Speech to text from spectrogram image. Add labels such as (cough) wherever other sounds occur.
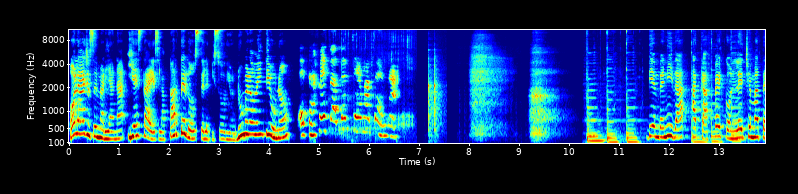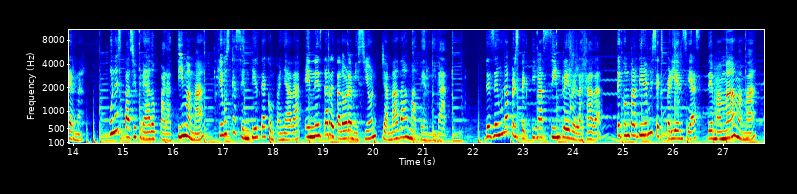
Hola, yo soy Mariana y esta es la parte 2 del episodio número 21. El café con leche materna. Bienvenida a Café con leche materna, un espacio creado para ti mamá que busca sentirte acompañada en esta retadora misión llamada maternidad. Desde una perspectiva simple y relajada, te compartiré mis experiencias de mamá a mamá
